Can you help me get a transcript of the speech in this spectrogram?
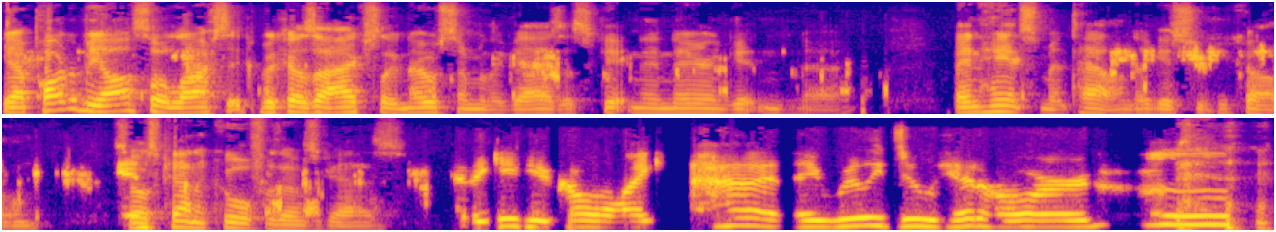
Yeah, part of me also likes it because I actually know some of the guys that's getting in there and getting uh, enhancement talent, I guess you could call them. So it's kind of cool for those guys. They give you a call like, ah, they really do hit hard.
